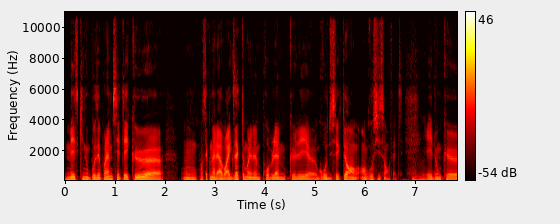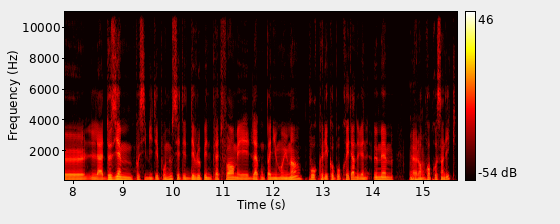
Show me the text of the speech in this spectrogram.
Mais ce qui nous posait problème, c'était que on pensait qu'on allait avoir exactement les mêmes problèmes que les euh, gros du secteur en, grossissant en fait. Mhm. Et donc euh, la deuxième possibilité pour nous, c'était de développer une plateforme et de l'accompagnement humain pour que les copropriétaires deviennent eux-mêmes euh, leur mhm. propre syndic.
